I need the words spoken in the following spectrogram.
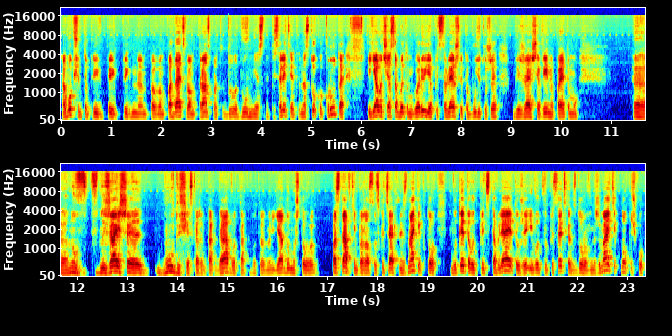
а в общем-то при, при, при, подать вам транспорт двухместный. Представляете, это настолько круто. И я вот сейчас об этом говорю, я представляю, что это будет уже в ближайшее время, поэтому э, ну, в ближайшее будущее, скажем так, да, вот так вот. Я думаю, что поставьте им, пожалуйста, восклицательные знаки, кто вот это вот представляет уже, и вот вы представляете, как здорово, нажимаете кнопочку,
